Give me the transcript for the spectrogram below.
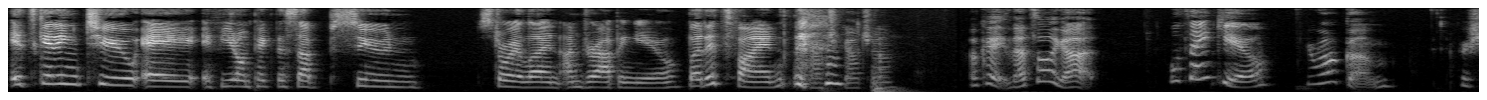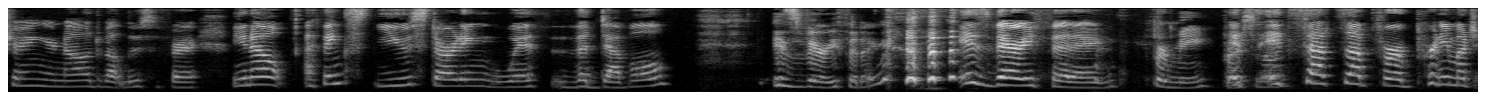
It's getting to a if you don't pick this up soon storyline, I'm dropping you. But it's fine. Gotcha, gotcha. okay, that's all I got. well, thank you You're welcome. for sharing your knowledge about Lucifer. You know, I think you starting with the devil Is very fitting is very fitting. For me. It's it sets up for pretty much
